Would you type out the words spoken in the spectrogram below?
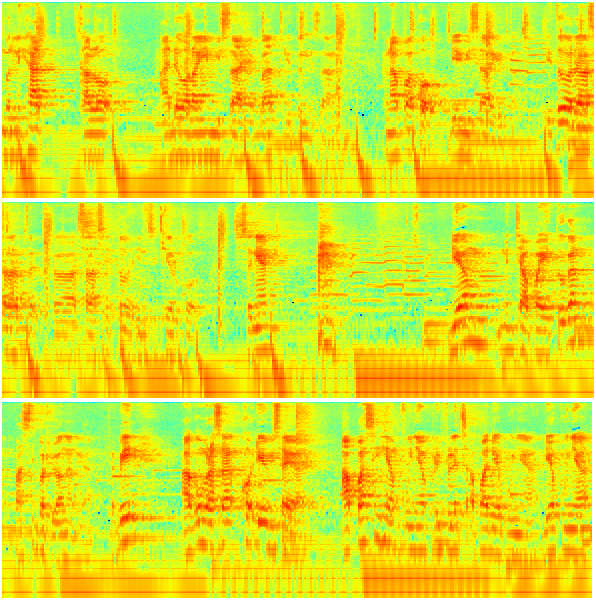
melihat kalau ada orang yang bisa hebat gitu misalnya. Kenapa kok dia bisa gitu? Itu adalah salah satu eh, salah satu insecureku. Maksudnya dia mencapai itu kan pasti perjuangan kan. Tapi aku merasa kok dia bisa ya? Apa sih yang punya privilege? Apa dia punya? Dia punya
